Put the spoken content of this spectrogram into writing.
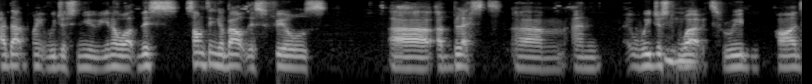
at that point, we just knew, you know what, this something about this feels uh, blessed, um, and we just mm-hmm. worked really hard.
